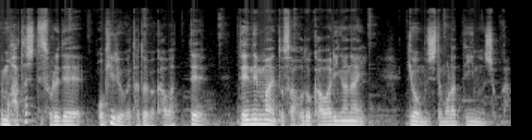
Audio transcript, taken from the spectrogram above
でも果たしてそれでお給料が例えば変わって定年前とさほど変わりがない業務してもらっていいのでしょうか、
